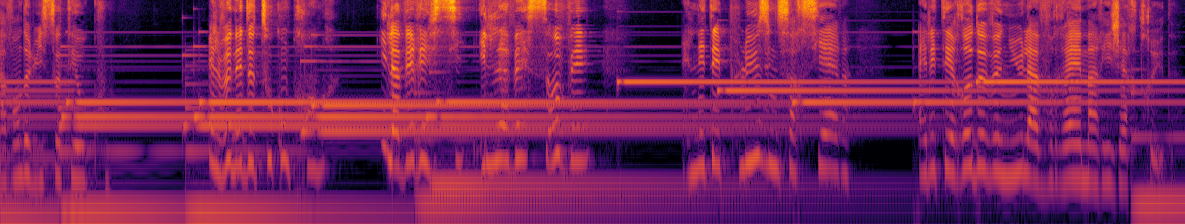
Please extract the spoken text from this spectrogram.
avant de lui sauter au cou. Elle venait de tout comprendre. Il avait réussi, il l'avait sauvée. Elle n'était plus une sorcière, elle était redevenue la vraie Marie Gertrude.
